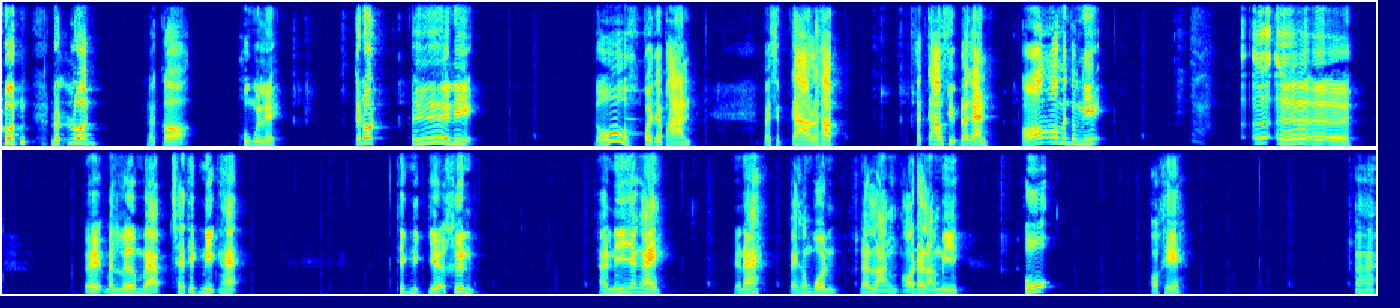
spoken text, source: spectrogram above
ล่วงรถล่วง แล้วก็พุ่งไปเลย กระโดดเออนี่ โอ้กว่าจะผ่านไปสิบเก้าแล้วครับ สักเก้าสิบแล้วกัน อ๋ออ๋อมันตรงนี้ เออเออเออเออเฮ้ย มันเริ่มแบบใช้เทคนิคฮะ เทคนิคเยอะขึ้น อันนี้ยังไง เดี๋ยวนะ ไปข้างบน ด้านหลัง อ๋อ ด้านหลังมี โอ้ โอเค อะฮะ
